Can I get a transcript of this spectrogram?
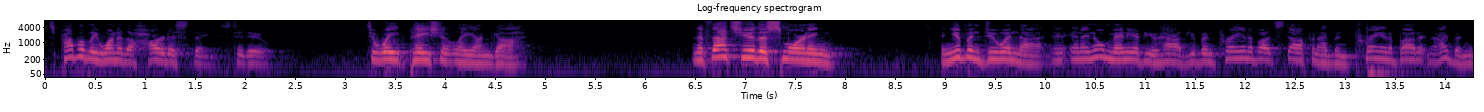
It's probably one of the hardest things to do, to wait patiently on God. And if that's you this morning, and you've been doing that, and, and, I know many of you have, you've been praying about stuff, and I've been praying about it, and I've been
